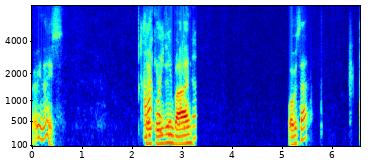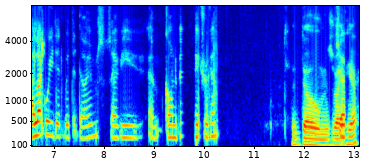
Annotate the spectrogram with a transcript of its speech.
Very nice. I like tank engine you by- What was that? I like what you did with the domes. So have you um go on the pi- picture again, The domes right So- here.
